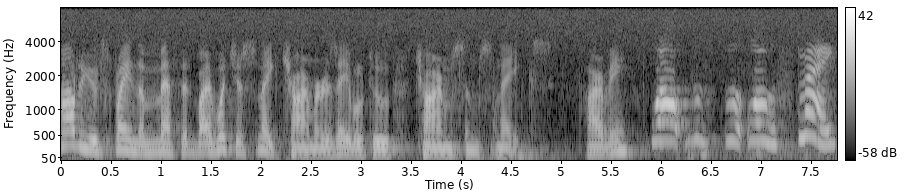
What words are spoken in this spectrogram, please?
How do you explain the method by which a snake charmer is able to charm some snakes? Harvey? Well, the, the- well, the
